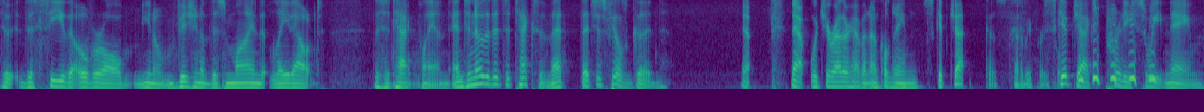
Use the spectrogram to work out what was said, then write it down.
to to see the overall you know vision of this mind that laid out this attack plan, and to know that it's a Texan that that just feels good. Yeah. Now, would you rather have an uncle named Skipjack? Because that'd be pretty. Skipjack's pretty sweet name,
